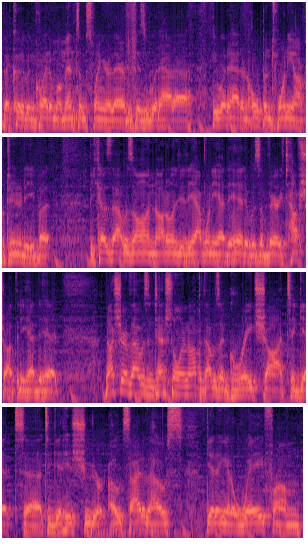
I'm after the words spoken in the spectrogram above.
that could have been quite a momentum swinger there because he would have had a he would have had an open 20 opportunity. But because that was on, not only did he have one he had to hit, it was a very tough shot that he had to hit. Not sure if that was intentional or not, but that was a great shot to get uh, to get his shooter outside of the house, getting it away from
